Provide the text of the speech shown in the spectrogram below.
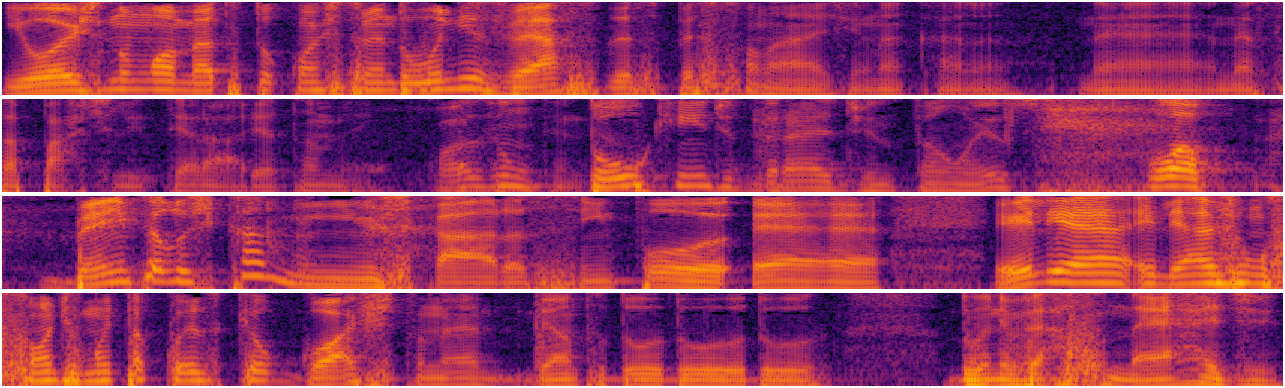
E hoje, no momento, eu tô construindo o universo desse personagem, né, cara? Né, nessa parte literária também. Quase um Entendeu? Tolkien de dread, então, é isso? Pô, bem pelos caminhos, cara, assim, pô, é... Ele é, ele é a junção de muita coisa que eu gosto, né, dentro do, do, do, do universo nerd.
